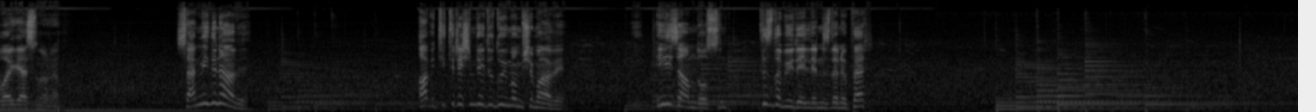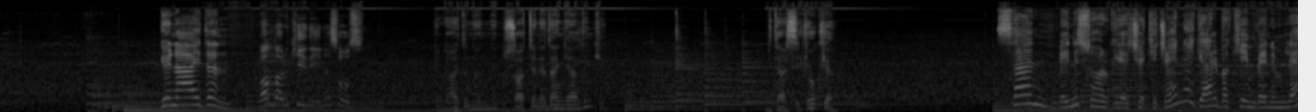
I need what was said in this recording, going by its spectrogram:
Kolay gelsin Orhan. Sen miydin abi? Abi titreşimdeydi duymamışım abi. İyi hamdolsun. Kız da büyüdü ellerinizden öper. Günaydın. Vallahi Rukiye de iyi nasıl olsun. Günaydın anne. Bu saatte neden geldin ki? Bir terslik yok ya. Sen beni sorguya çekeceğine gel bakayım benimle.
